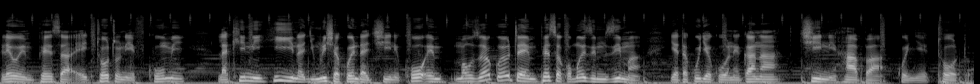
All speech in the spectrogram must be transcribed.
leo Mpesa eh, toto ni elfu kumi lakini hii inajumlisha kwenda chini. Kwa hiyo mauzo yako yote ya Mpesa kwa mwezi mzima yatakuja kuonekana chini hapa kwenye toto.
